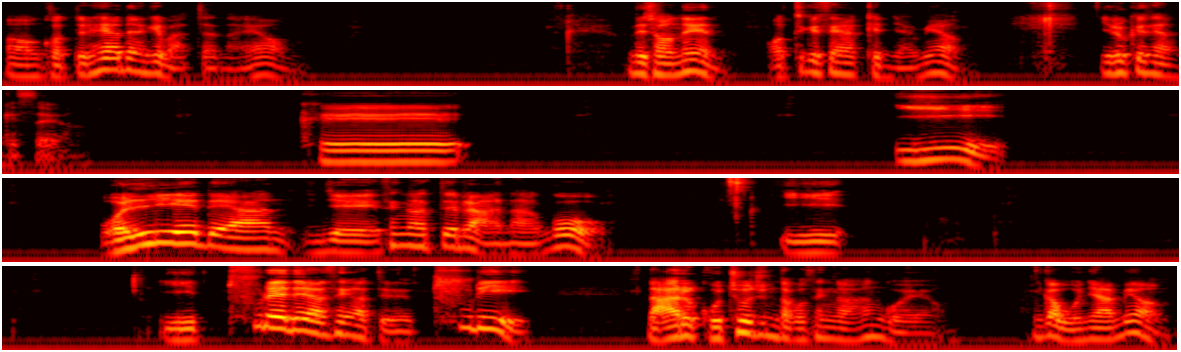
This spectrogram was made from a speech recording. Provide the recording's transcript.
어, 것들을 해야 되는 게 맞잖아요. 근데 저는 어떻게 생각했냐면 이렇게 생각했어요. 그 이 원리에 대한 이제 생각들을 안 하고 이 이 툴에 대한 생각들, 툴이 나를 고쳐준다고 생각한 거예요. 그러니까 뭐냐면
